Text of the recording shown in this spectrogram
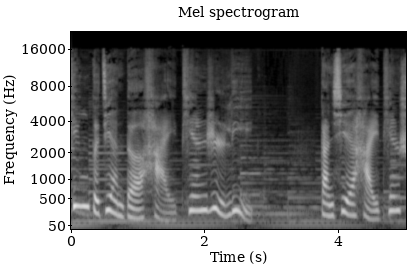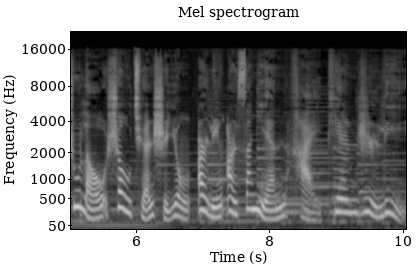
听得见的海天日历，感谢海天书楼授权使用二零二三年海天日历。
